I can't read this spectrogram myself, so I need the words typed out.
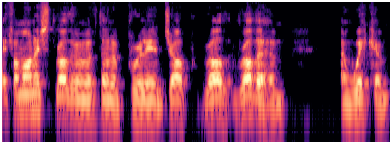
if I'm honest, Rotherham have done a brilliant job. Rotherham and Wycombe,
